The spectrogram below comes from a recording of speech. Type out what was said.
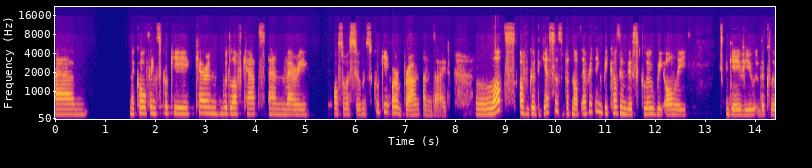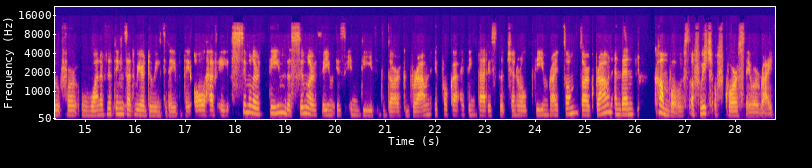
Um, Nicole thinks cookie. Karen would love cats, and Mary also assumes cookie or brown undyed. Lots of good guesses, but not everything, because in this clue we only gave you the clue for one of the things that we are doing today, but they all have a similar theme. The similar theme is indeed the dark brown epoca. I think that is the general theme, right, Tom? Dark brown. And then combos, of which, of course, they were right.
